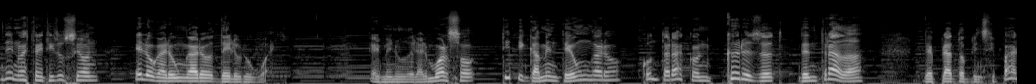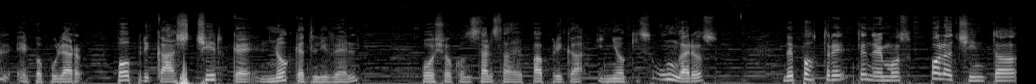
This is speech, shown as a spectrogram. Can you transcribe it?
de nuestra institución, el Hogar Húngaro del Uruguay. El menú del almuerzo, típicamente húngaro, contará con körözött de entrada, de plato principal el popular paprikás csirke nokedlivel, pollo con salsa de páprica y ñoquis húngaros. De postre tendremos polochinta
